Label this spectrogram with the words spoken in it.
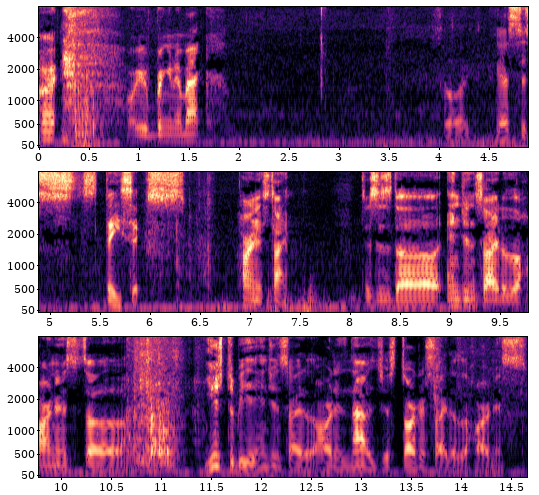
All right, we're bringing it back. So I guess it's day six, harness time. This is the engine side of the harness. Uh, used to be the engine side of the harness. Now it's just starter side of the harness.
